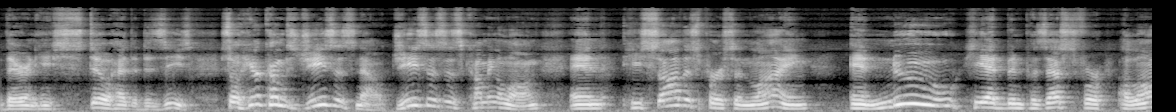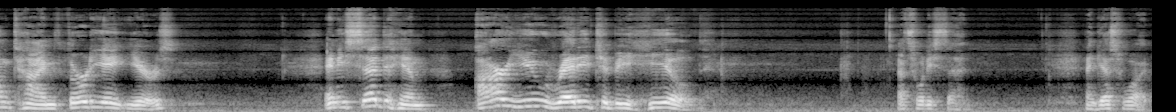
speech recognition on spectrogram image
there and he still had the disease. So here comes Jesus now. Jesus is coming along and he saw this person lying and knew he had been possessed for a long time 38 years. And he said to him, Are you ready to be healed? That's what he said. And guess what?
